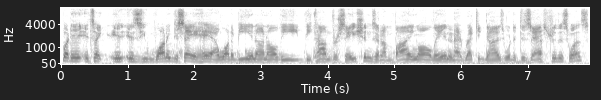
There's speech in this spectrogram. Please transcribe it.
but it, it's like, is he wanting to say, hey, I want to be in on all the the conversations and I'm buying all in and I recognize what a disaster this was,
